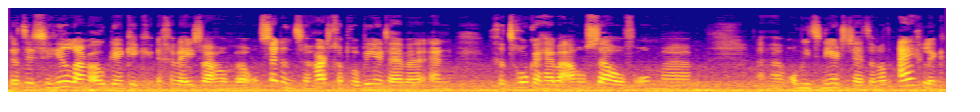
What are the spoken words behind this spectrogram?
dat is heel lang ook, denk ik, geweest waarom we ontzettend hard geprobeerd hebben en getrokken hebben aan onszelf om, om iets neer te zetten. Wat eigenlijk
